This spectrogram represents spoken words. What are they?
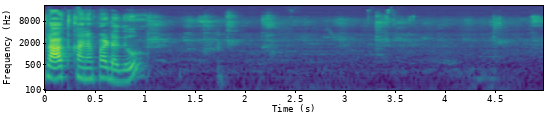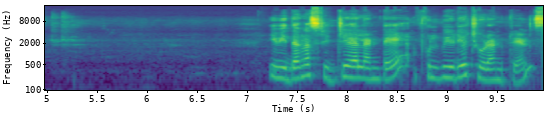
క్లాత్ కనపడదు. ఈ విధంగా స్టిచ్ చేయాలంటే ఫుల్ వీడియో చూడండి ఫ్రెండ్స్.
